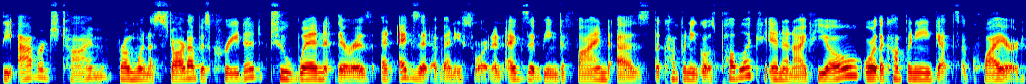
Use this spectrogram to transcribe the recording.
the average time from when a startup is created to when there is an exit of any sort, an exit being defined as the company goes public in an IPO or the company gets acquired.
